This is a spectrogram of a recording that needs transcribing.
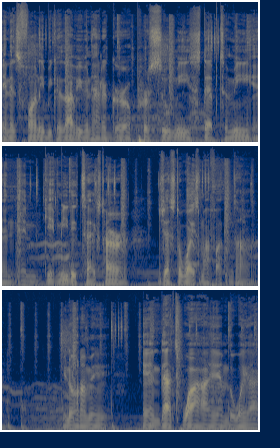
And it's funny because I've even had a girl pursue me, step to me, and, and get me to text her just to waste my fucking time. You know what I mean? And that's why I am the way I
